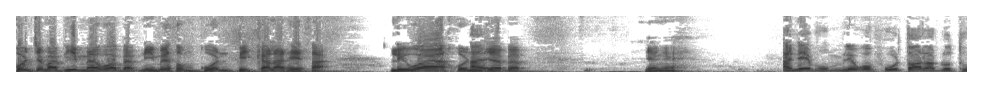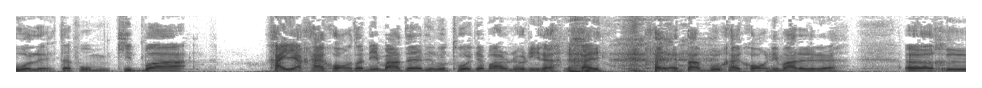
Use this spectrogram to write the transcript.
คนจะมาพิมพ์ไหมว่าแบบนี้ไม่สมควรผิดกาลเทศะ หรือว่าคนจะแบบยังไง อันนี้ผมเรียกว่าพูดต้อนรับรถทัวร์เลย แต่ผมคิดว่าใครอยากขายของตอนนี้มาแต่เดี๋ยวรถทัวร์จะมาเร็วนี้นะใครใครอยากตั้งบูธขายของนี่มาได้เลยนะเออคือ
